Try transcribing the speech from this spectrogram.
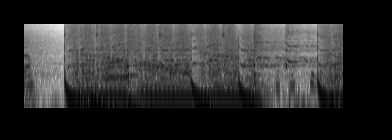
C'est parti de là.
